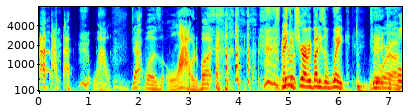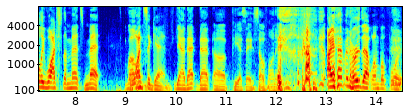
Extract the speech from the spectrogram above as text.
Wow, that was loud, but Just making were- sure everybody's awake to, we were, to uh, fully watch the Mets met. Well- once again. Yeah, that that uh, PSA is so funny. I haven't heard that one before.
